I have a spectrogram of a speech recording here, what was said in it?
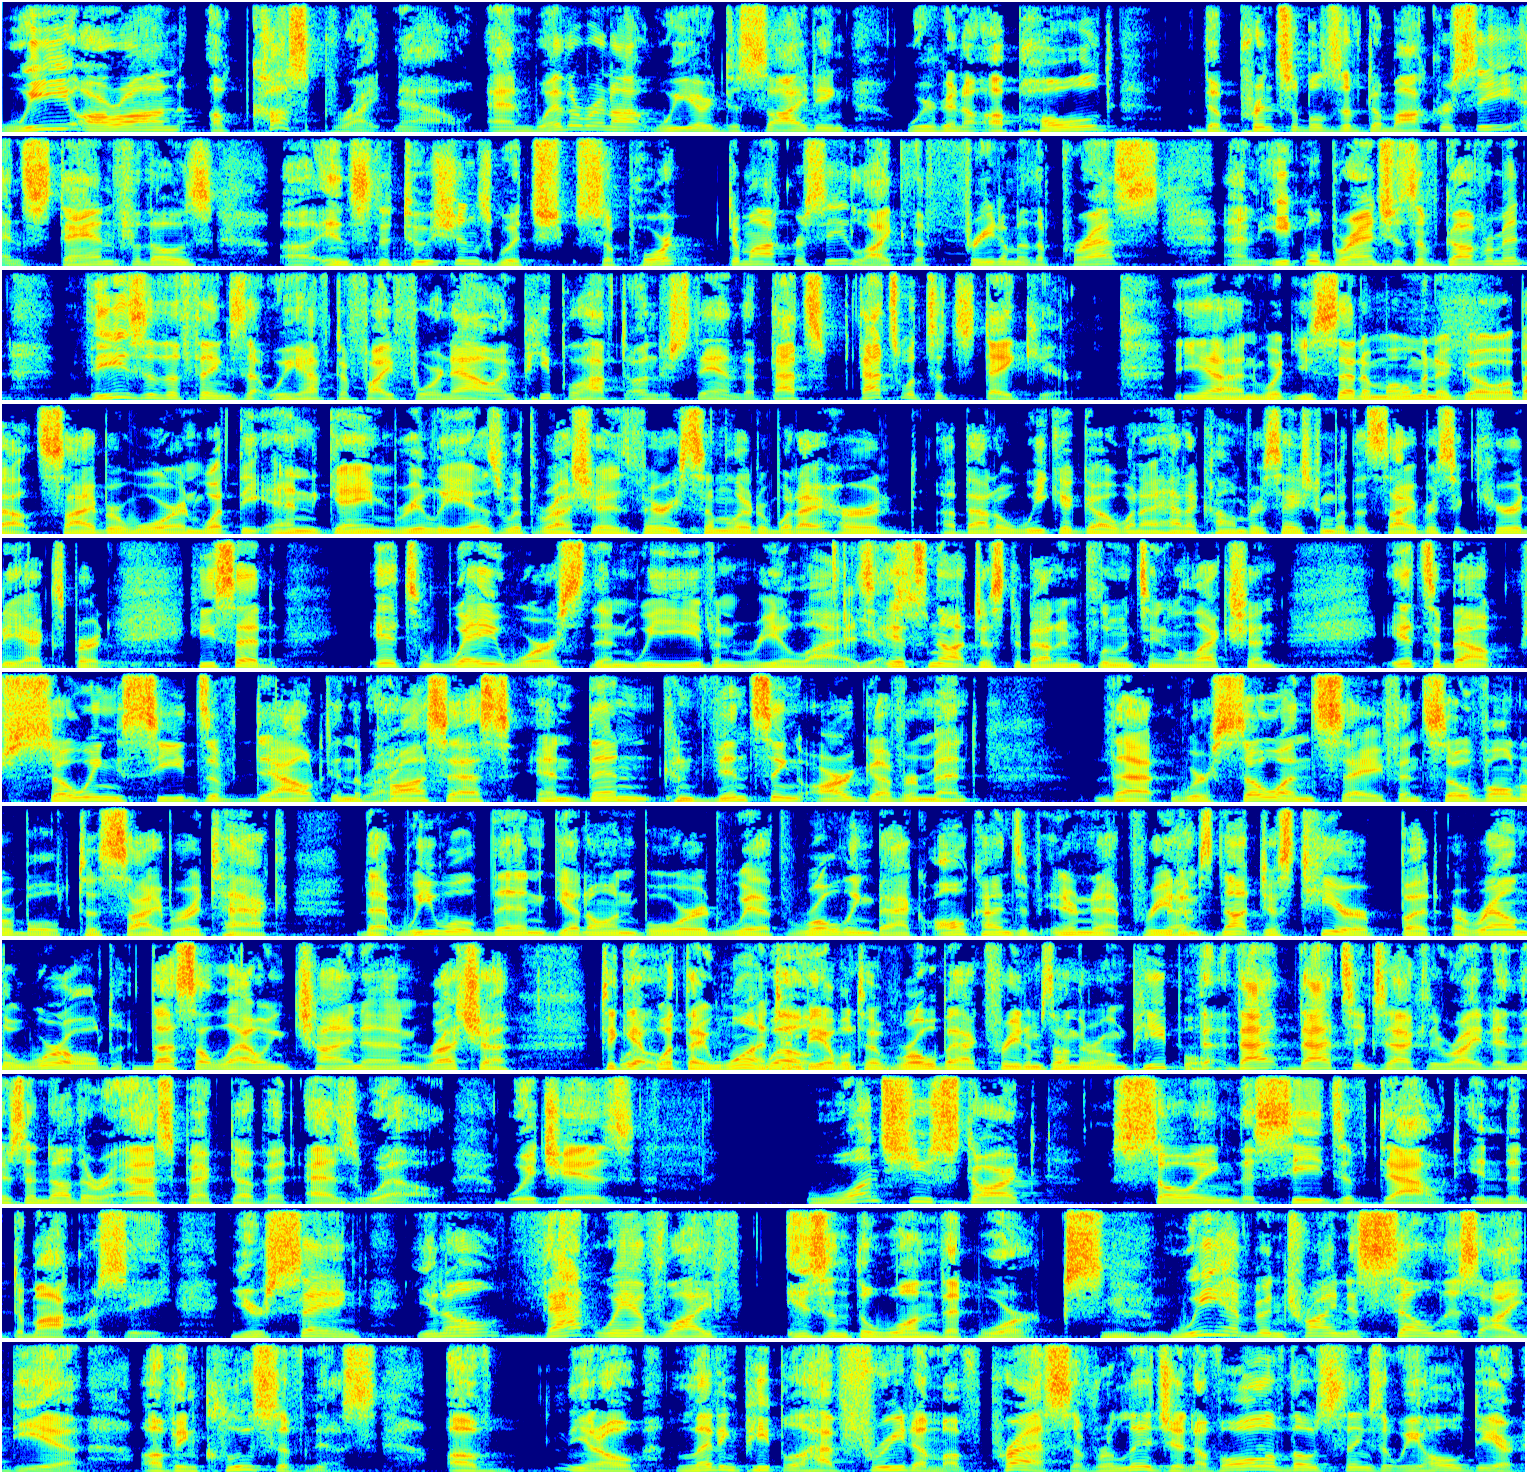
we are on a cusp right now. And whether or not we are deciding we're going to uphold the principles of democracy and stand for those uh, institutions which support democracy, like the freedom of the press and equal branches of government. These are the things that we have to fight for now, and people have to understand that that's that's what's at stake here. Yeah, and what you said a moment ago about cyber war and what the end game really is with Russia is very similar to what I heard about a week ago when I had a conversation with a cybersecurity expert. He said it's way worse than we even realize. Yes. It's not just about influencing election. It's about sowing seeds of doubt in the right. process and then convincing our government that we're so unsafe and so vulnerable to cyber attack that we will then get on board with rolling back all kinds of internet freedoms, not just here, but around the world, thus allowing China and Russia to well, get what they want well, and be able to roll back freedoms on their own people. Th that that's exactly right. And there's another aspect of it as well, which is once you start sowing the seeds of doubt in the democracy, you're saying, you know, that way of life isn't the one that works. Mm-hmm. We have been trying to sell this idea of inclusiveness, of you know, letting people have freedom of press, of religion, of all of those things that we hold dear.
